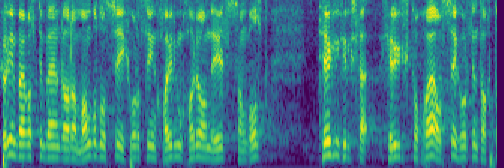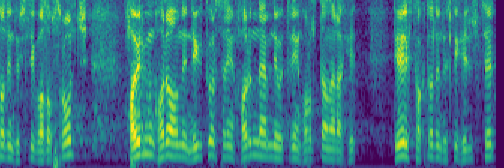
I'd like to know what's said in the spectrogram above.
төрийн байгуулалтын байнгын ороо Монгол Улсын их хурлын 2020 оны ээлж сонгуульд техник хэрэглэх тухай Улсын их хурлын тогтоолын төслийг боловсруулж 2020 оны 1-р сарын 28-ны өдрийн хуралдаанаараа дээрх тогтоолын төслийг хэлэлцээд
